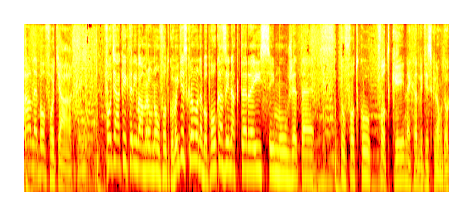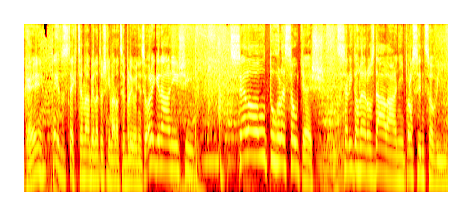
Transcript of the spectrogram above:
anebo foťáky. Foťáky, který vám rovnou fotku vytisknou, nebo poukazy, na které si můžete tu fotku, fotky nechat vytisknout, OK? Tak prostě chceme, aby letošní Vánoce byly o něco originálnější. Celou tuhle soutěž, celý tohle rozdávání prosincový,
